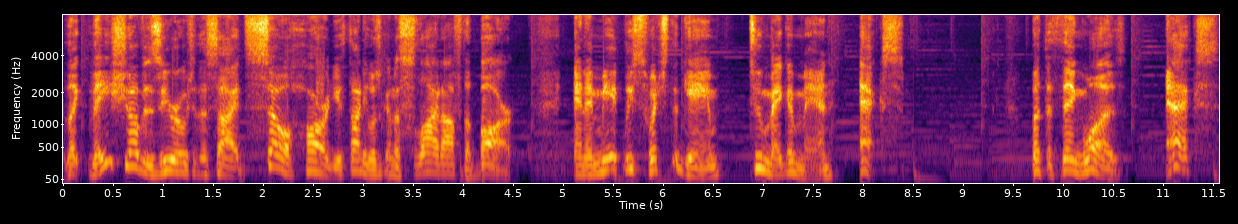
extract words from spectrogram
Like, they shove Zero to the side so hard you thought he was going to slide off the bar, and immediately switch the game to Mega Man X. But the thing was, X,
